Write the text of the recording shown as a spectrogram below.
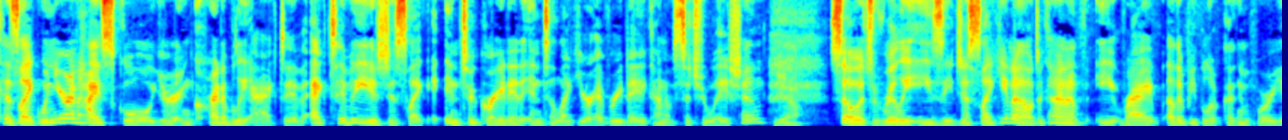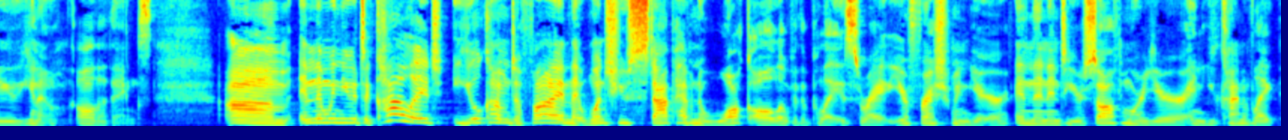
Cuz like when you're in high school, you're incredibly active. Activity is just like integrated into like your everyday kind of situation. Yeah. So it's really easy just like, you know, to kind of eat right. Other people are cooking for you, you know, all the things. Um, and then when you get to college, you'll come to find that once you stop having to walk all over the place, right, your freshman year and then into your sophomore year, and you kind of like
